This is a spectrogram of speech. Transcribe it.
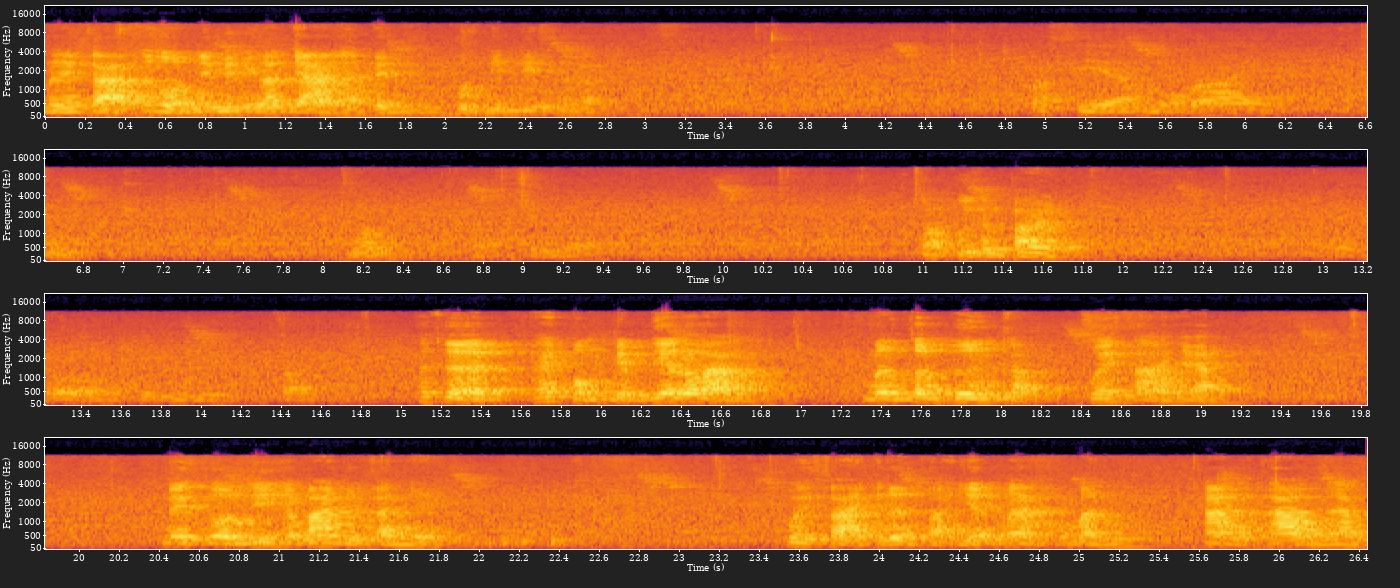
บรรยากาศถนนนี่ไม่มีลาดยางนะเป็นฝุ่นนิดๆนะครับรัสเซียโมบายอืมรัสเซีย ก็คุยกันไป ถ้าเกิดให้ผมเปรียบเทียบระหว่าง เมืองต้นพึ่งกับห้วยทรายนะครับ ในโซนที่ชาวบ้านอยู่กันเนี่ยห้วยทรายเจริญกว่าเยอะมากประมาณห้าหกเท่านะครับ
